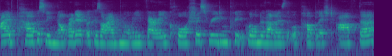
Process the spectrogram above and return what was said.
I had purposely not read it because I'm normally very cautious reading prequel novellas that were published after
